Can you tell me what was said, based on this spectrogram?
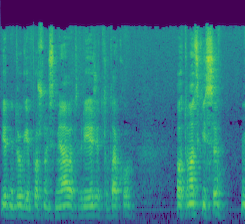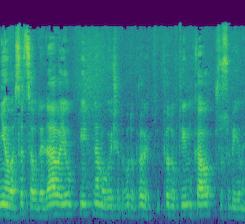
jedni drugi počnu ismijavati, vrijeđati, tako, automatski se njihova srca udaljavaju i ne mogu više da budu produktivni kao što su bili.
